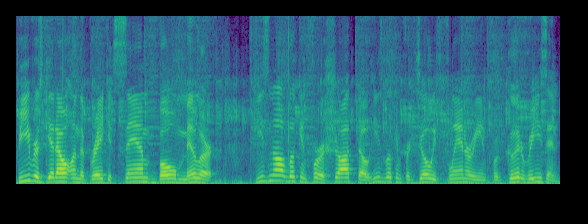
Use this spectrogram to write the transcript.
Beavers get out on the break. It's Sam Bo Miller. He's not looking for a shot, though. He's looking for Joey Flannery, and for good reason.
